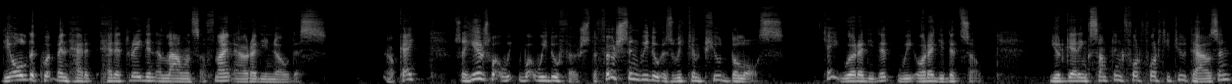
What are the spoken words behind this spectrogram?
The old equipment had, had a trade-in allowance of 9. I already know this. Okay, so here's what we what we do first. The first thing we do is we compute the loss. Okay, we already did we already did so. You're getting something for 42,000,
